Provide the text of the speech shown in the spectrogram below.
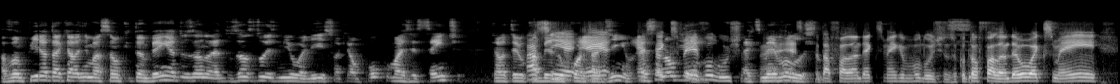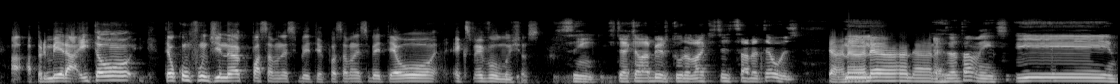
A vampira daquela animação que também é dos anos, é dos anos 2000 ali, só que é um pouco mais recente, que ela tem o Ah, cabelo sim, é- cortadinho. é- essa essa é não X-Men. Evolution. X-Men É, essa Evolution. Você tá falando é X-Men Evolution. O que eu tô falando é o X-Men, a, a primeira. Então, então eu confundi, não é o que passava no SBT. O que passava no SBT é o X-Men Evolutions. Sim, que tem aquela abertura lá que a gente sabe até hoje. Tananana. Exatamente. E,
